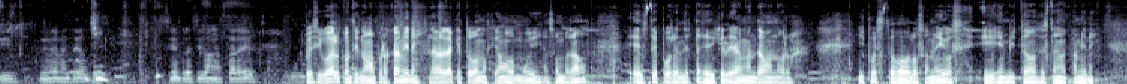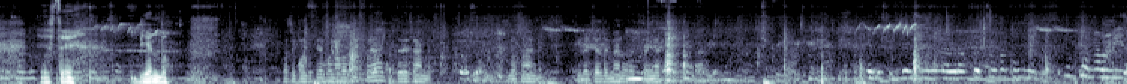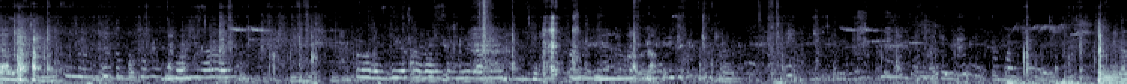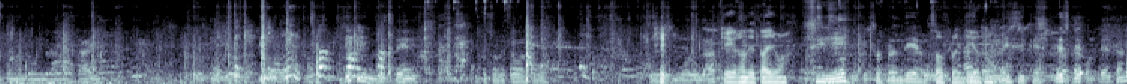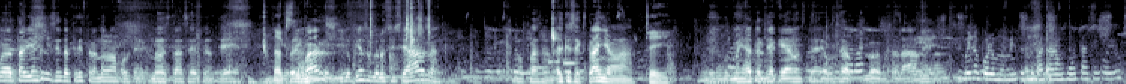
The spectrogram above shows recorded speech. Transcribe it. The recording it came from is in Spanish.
Y primeramente ellos, pues, siempre así van a estar ellos. Pues igual continuamos por acá, miren, la verdad que todos nos quedamos muy asombrados este por el detalle que le han mandado a Norma. Y pues todos los amigos y invitados están acá, miren, este, viendo. ¿Hace cuánto tiempo no lo has visto ya? Tres años. Dos años. Y la echas de menos, la extrañas. Pues mira, te mandó un gran detalle. Los tenis, y pues sobre todo su, Qué, su modular. qué gran detalle, va. Sí, sorprendido. sorprendidos. ¿no? Ahí sí que. yo- yo- bueno, está bien que se sienta triste la norma porque no está cerca de ella. Pero está- igual, yo pienso, pero si se hablan, no pasa nada. Es que se extraña, va. Sí. Imagínate el día que ya no esté, o sea, no le pasa nada. Bueno, por los momentos que pasaron juntas, digo yo,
